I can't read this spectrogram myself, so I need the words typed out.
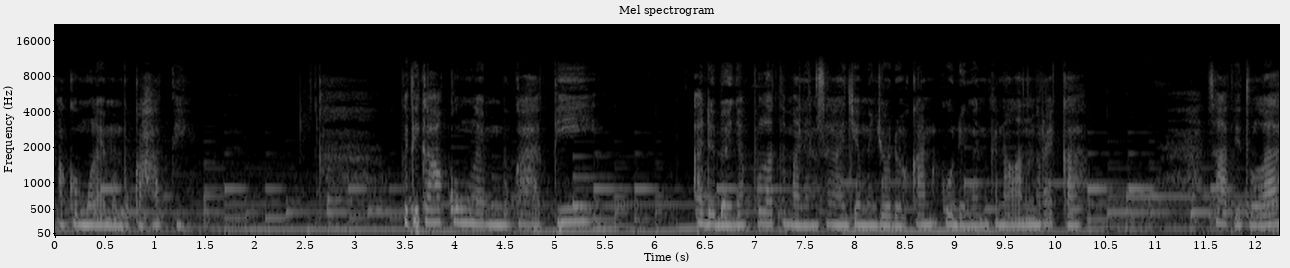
aku mulai membuka hati. Ketika aku mulai membuka hati, ada banyak pula teman yang sengaja menjodohkanku dengan kenalan mereka. Saat itulah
